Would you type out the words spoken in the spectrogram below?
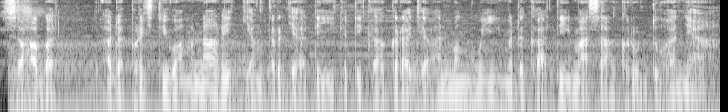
Sahabat, ada peristiwa menarik yang terjadi ketika kerajaan Mengui mendekati masa keruntuhannya.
